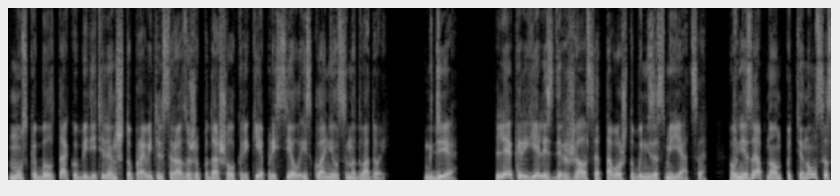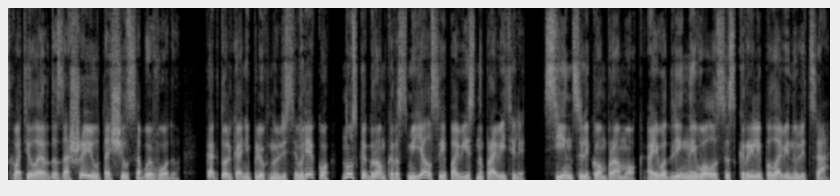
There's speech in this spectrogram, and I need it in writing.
Нуска был так убедителен, что правитель сразу же подошел к реке, присел и склонился над водой. «Где?» Лекарь еле сдержался от того, чтобы не засмеяться. Внезапно он подтянулся, схватил Эрда за шею и утащил с собой воду. Как только они плюхнулись в реку, Нуска громко рассмеялся и повис на правителе. Син целиком промок, а его длинные волосы скрыли половину лица.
